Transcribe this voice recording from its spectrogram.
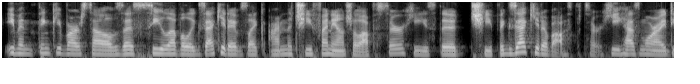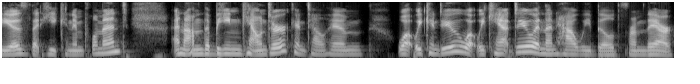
even think of ourselves as C-level executives like I'm the chief financial officer, he's the chief executive officer. He has more ideas that he can implement and I'm the bean counter, can tell him what we can do, what we can't do and then how we build from there.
